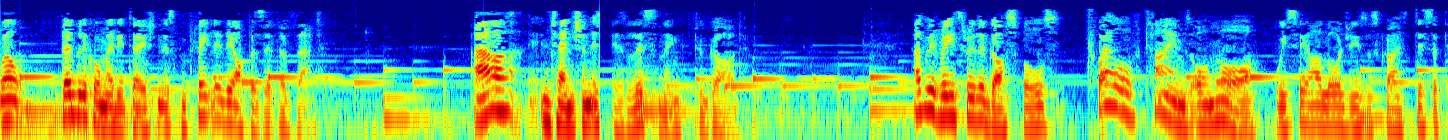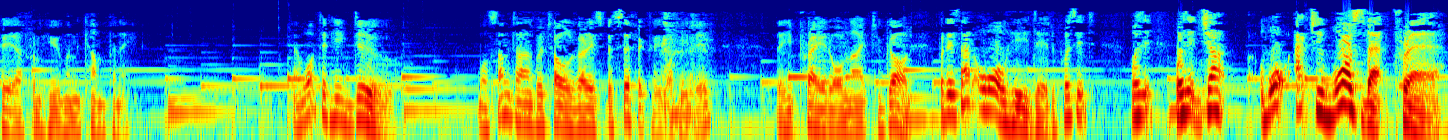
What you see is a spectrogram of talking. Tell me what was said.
Well, biblical meditation is completely the opposite of that. Our intention is, is listening to God. As we read through the Gospels, 12 times or more we see our Lord Jesus Christ disappear from human company. Now, what did he do? Well, sometimes we're told very specifically what he did, that he prayed all night to God. But is that all he did? Was it, was it, was it just, what actually was that prayer?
